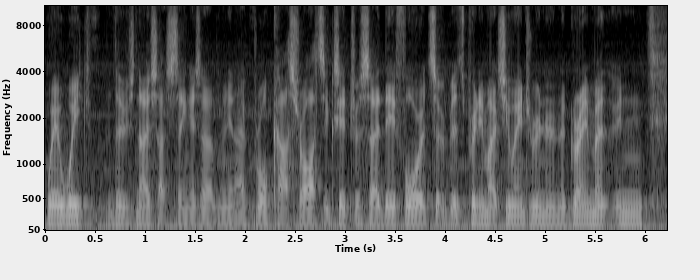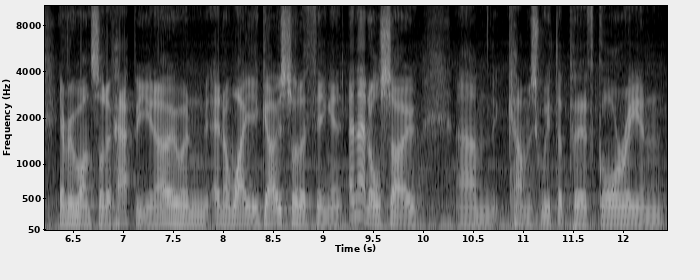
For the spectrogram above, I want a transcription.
where we there's no such thing as a you know broadcast rights etc. So therefore it's it's pretty much you enter into an agreement and everyone's sort of happy you know and, and away you go sort of thing and, and that also um, comes with the Perth Glory and,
